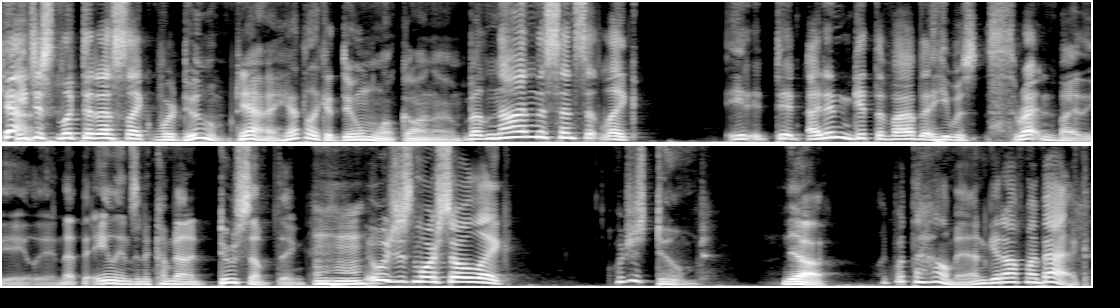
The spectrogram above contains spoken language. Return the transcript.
Yeah. He just looked at us like we're doomed. yeah, he had like a doom look on him. but not in the sense that like it, it did I didn't get the vibe that he was threatened by the alien, that the alien's gonna come down and do something. Mm-hmm. It was just more so like we're just doomed. Yeah. Like what the hell, man? Get off my back.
